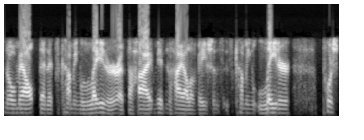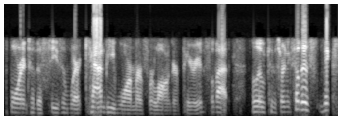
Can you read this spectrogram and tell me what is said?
snow melt, then it's coming later at the high, mid and high elevations. It's coming later, pushed more into the season where it can be warmer for longer periods. So that's a little concerning. So there's mixed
